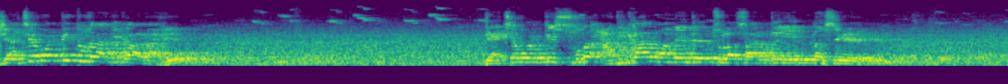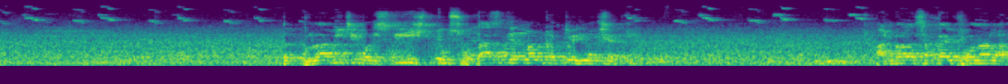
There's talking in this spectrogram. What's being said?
ज्याच्यावरती तुझा अधिकार आहे त्याच्यावरती सुद्धा अधिकार मानायचे तुला सांगता येत नसेल. तर गुलामीची परिस्थिती तू स्वतःच निर्माण करतोय हे लक्षात घे. आणि मला सकाळी फोन आला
